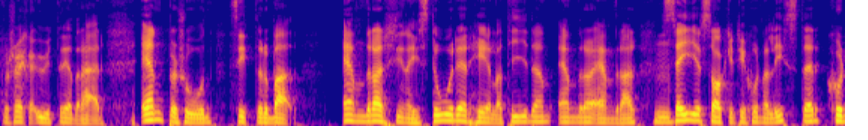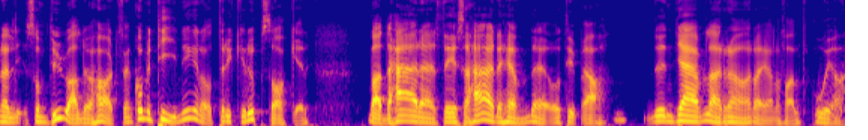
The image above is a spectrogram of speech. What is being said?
försöka utreda det här. En person sitter och bara ändrar sina historier hela tiden, ändrar, ändrar, säger saker till journalister journali- som du aldrig har hört. Sen kommer tidningen och trycker upp saker. Bara det här är, det är så här det hände, och typ ja, det är en jävla röra i alla fall. Oh ja.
